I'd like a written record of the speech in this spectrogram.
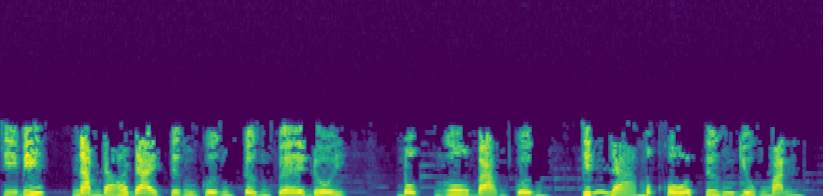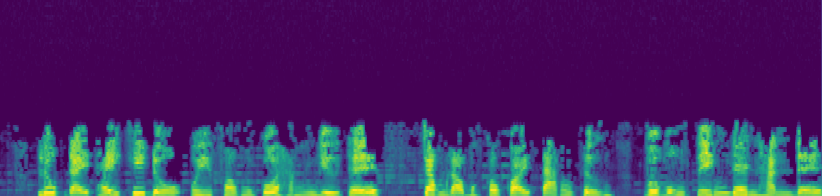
chỉ biết năm đó đại tướng quân từng vệ đội, một ngô bàn quân, chính là một hổ tướng dũng mạnh. Lúc này thấy khí độ uy phong của hắn như thế, trong lòng không khỏi tán thưởng, vừa muốn tiến lên hành đệ,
